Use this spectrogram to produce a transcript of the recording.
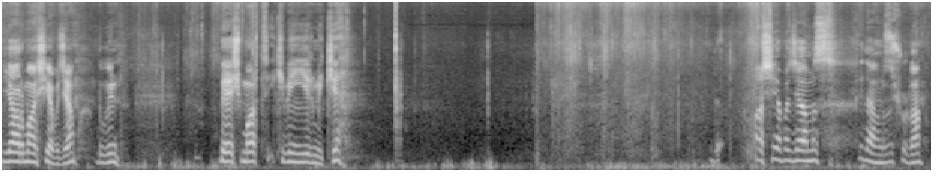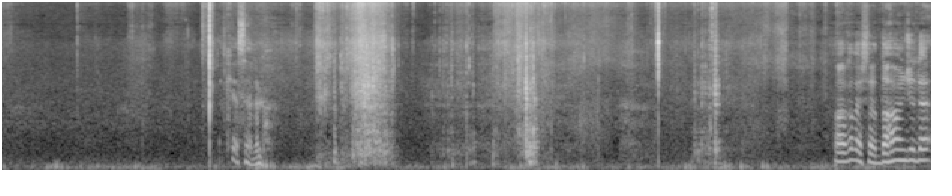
Yarma aşı yapacağım. Bugün 5 Mart 2022. Şimdi Aşı yapacağımız fidanımızı şuradan keselim. Arkadaşlar daha önce de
